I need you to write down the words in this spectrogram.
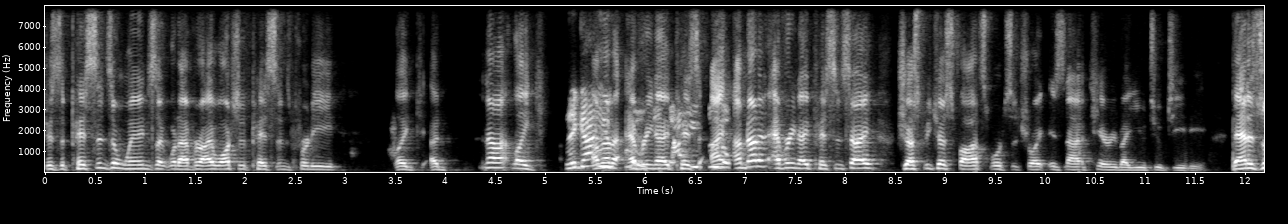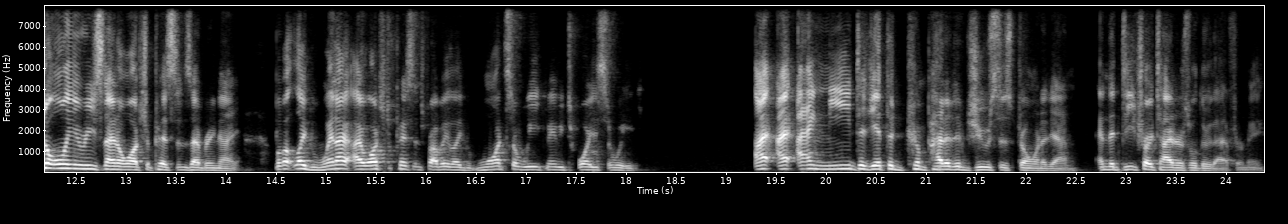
just the Pistons and wins, like whatever. I watch the Pistons pretty, like a not like they got I'm not an every night Pistons. I, am not an every night Pistons guy just because Fox Sports Detroit is not carried by YouTube TV. That is the only reason I don't watch the Pistons every night. But like when I, I watch the Pistons probably like once a week, maybe twice a week. I, I I need to get the competitive juices going again. And the Detroit Tigers will do that for me.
